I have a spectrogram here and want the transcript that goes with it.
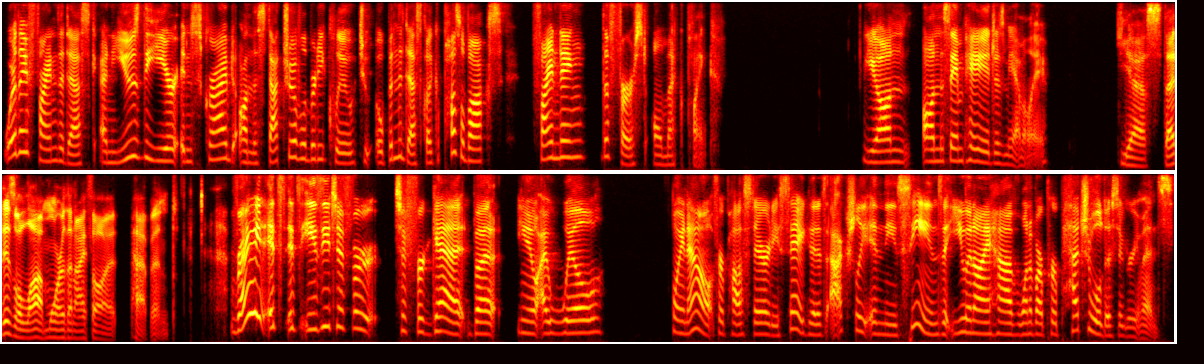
where they find the desk and use the year inscribed on the Statue of Liberty clue to open the desk like a puzzle box, finding the first Olmec plank. You on on the same page as me, Emily? Yes, that is a lot more than I thought happened. Right? It's it's easy to for to forget, but you know, I will point out for posterity's sake that it's actually in these scenes that you and I have one of our perpetual disagreements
